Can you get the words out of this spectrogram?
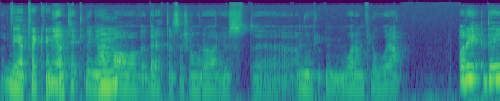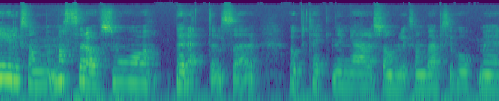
nedteckningar, nedteckningar mm. av berättelser som rör just eh, våran flora. Och det, det är ju liksom massor av små berättelser, uppteckningar som liksom vävs ihop med,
